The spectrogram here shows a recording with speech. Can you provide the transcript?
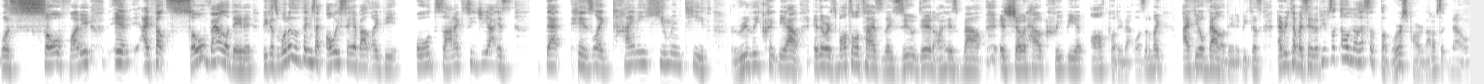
was so funny. And I felt so validated because one of the things I always say about like the old Sonic CGI is that his like tiny human teeth really creeped me out. And there was multiple times they zoomed in on his mouth and showed how creepy and off-putting that was. And I'm like, I feel validated because every time I say that, people's like, "Oh no, that's not the worst part about it." I was like, "No,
